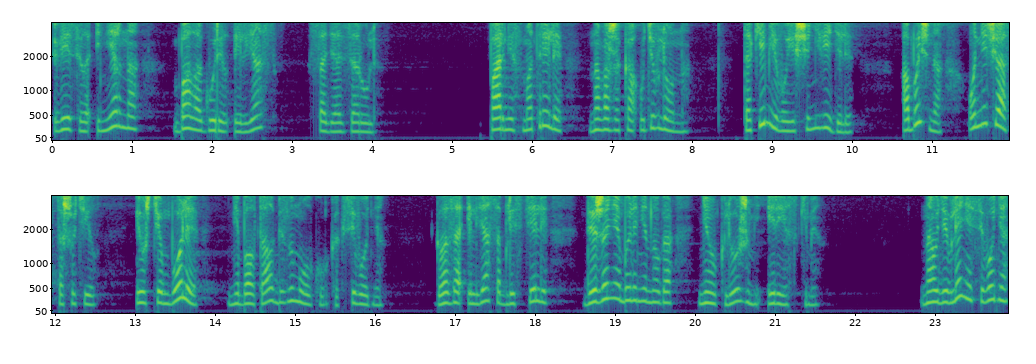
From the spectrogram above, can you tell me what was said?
Весело и нервно балагурил Ильяс, садясь за руль. Парни смотрели на вожака удивленно. Таким его еще не видели – Обычно он не часто шутил, и уж тем более не болтал без умолку, как сегодня. Глаза Ильяса блестели, движения были немного неуклюжими и резкими. На удивление, сегодня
